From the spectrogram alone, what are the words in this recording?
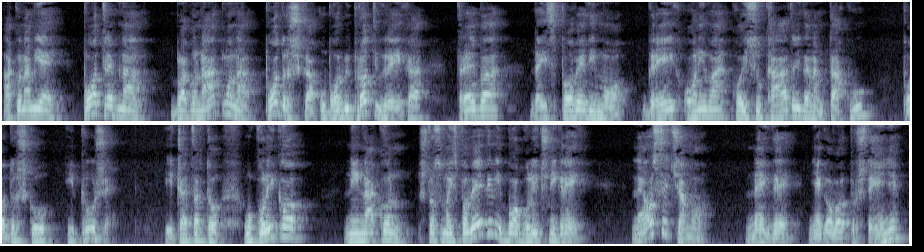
ako nam je potrebna blagonaklona podrška u borbi protiv greha treba da ispovedimo greh onima koji su kadri da nam takvu podršku i pruže. I četvrto, ukoliko ni nakon što smo ispovedili Bogu lični greh, ne osjećamo negde njegovo oproštenje,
